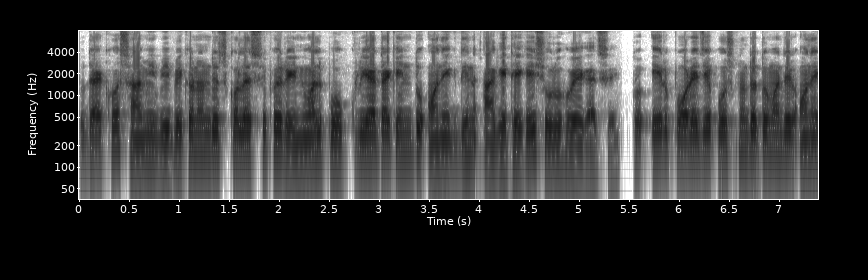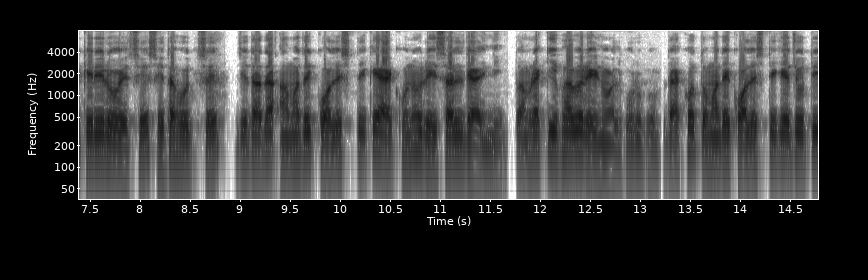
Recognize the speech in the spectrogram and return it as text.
তো দেখো, স্বামী বিবেকানন্দ স্কলারশিপের রেনুয়াল প্রক্রিয়াটা কিন্তু অনেক দিন আগে থেকেই শুরু হয়ে গেছে। তো এরপরে যে প্রশ্নটা তোমাদের অনেকেরই রয়েছে, সেটা হচ্ছে যে, দাদা, আমাদের কলেজ থেকে এখনও রেজাল্ট দেয়নি। তো আমরা কীভাবে রেনুয়াল করব? দেখো তোমাদের কলেজ থেকে যদি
